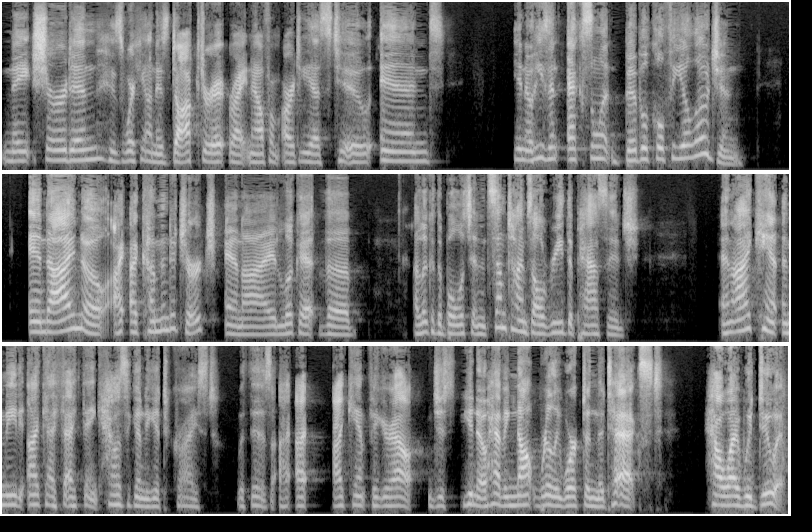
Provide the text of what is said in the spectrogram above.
Nate Sheridan, who's working on his doctorate right now from RTS too, and you know he's an excellent biblical theologian. And I know I, I come into church and I look at the I look at the bulletin, and sometimes I'll read the passage and I can't immediately, I, I think, how's he going to get to Christ with this? I, I, I can't figure out, just, you know, having not really worked in the text, how I would do it.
